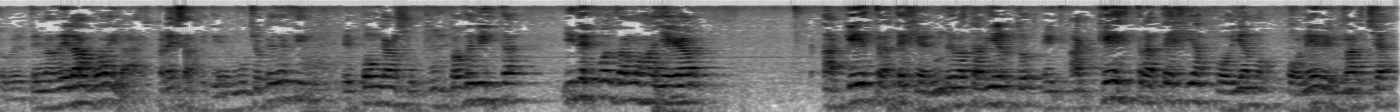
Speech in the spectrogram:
sobre el tema del agua y las expresas que tienen mucho que decir, expongan sus puntos de vista y después vamos a llegar a qué estrategia, en un debate abierto, a qué estrategias podíamos poner en marcha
